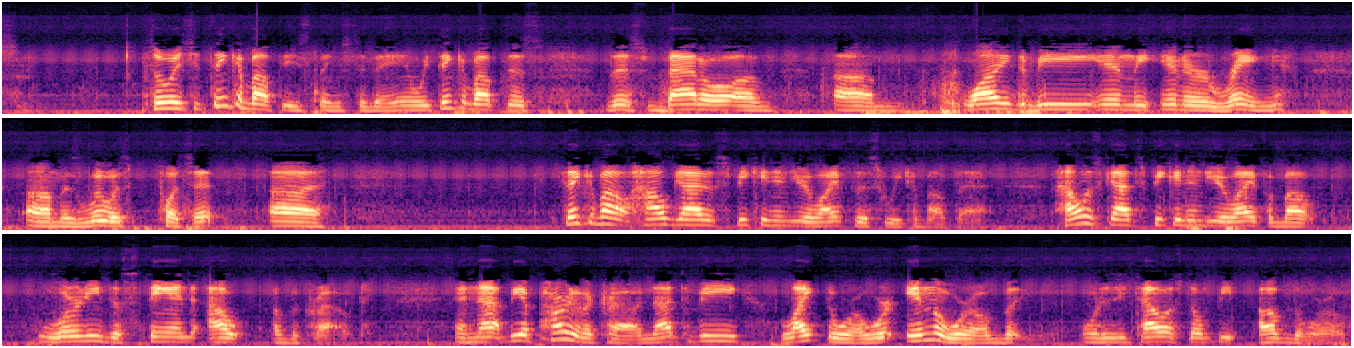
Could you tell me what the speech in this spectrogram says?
So as you think about these things today, and we think about this this battle of um, wanting to be in the inner ring, um, as Lewis puts it. Uh, think about how God is speaking into your life this week about that. How is God speaking into your life about learning to stand out of the crowd and not be a part of the crowd, not to be like the world? We're in the world, but what does He tell us? Don't be of the world.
